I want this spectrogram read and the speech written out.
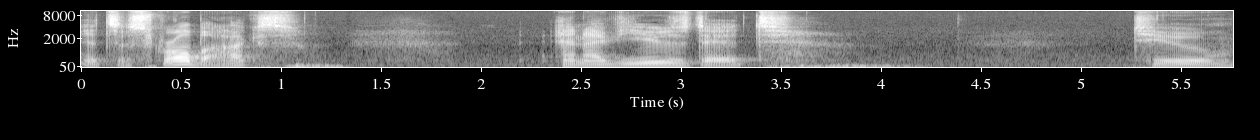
It's a scroll box, and I've used it to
